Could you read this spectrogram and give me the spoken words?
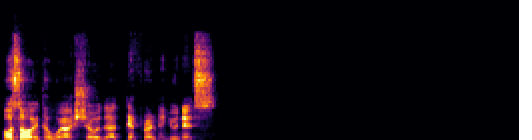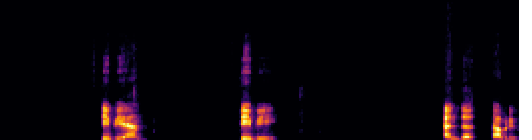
Also, it will show the different units. dBm, dB, and W.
